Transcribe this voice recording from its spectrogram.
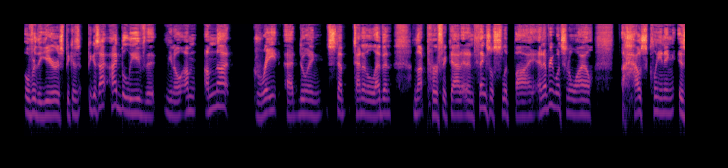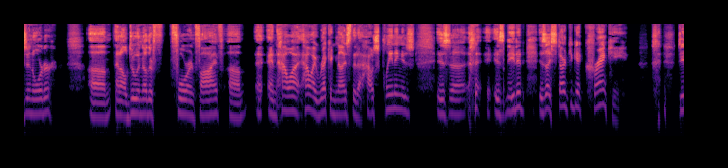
over the years because, because I, I believe that, you know, I'm, I'm not great at doing step 10 and 11. I'm not perfect at it and things will slip by. And every once in a while, a house cleaning is in order. Um, and I'll do another f- four and five. Um, and how I, how I recognize that a house cleaning is, is, uh, is needed is I start to get cranky do,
